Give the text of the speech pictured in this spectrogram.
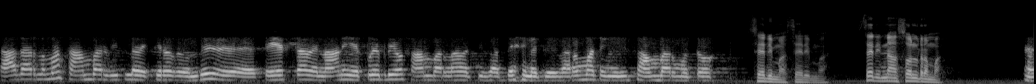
சாதாரணமா சாம்பார் வீட்ல வைக்கிறது வந்து டேஸ்டா நானும் எப்படி எப்படியோ சாம்பார்லாம் வச்சு பார்த்தேன் எனக்கு வர மாட்டேங்குது சாம்பார் மட்டும். சரிம்மா சரிம்மா. சரி நான் சொல்றேம்மா. ஆ.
